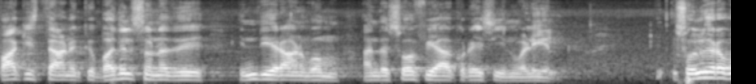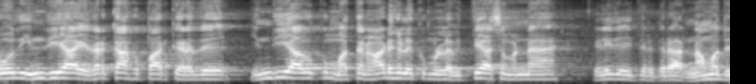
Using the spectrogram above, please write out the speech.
பாகிஸ்தானுக்கு பதில் சொன்னது இந்திய இராணுவம் அந்த சோஃபியா குரேஷியின் வழியில். சொல்கிற போது இந்தியா எதற்காக பார்க்கிறது? இந்தியாவுக்கும் மற்ற நாடுகளுக்கும் உள்ள வித்தியாசம் என்ன? எழுதி வைத்திருக்கிறார் நமது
